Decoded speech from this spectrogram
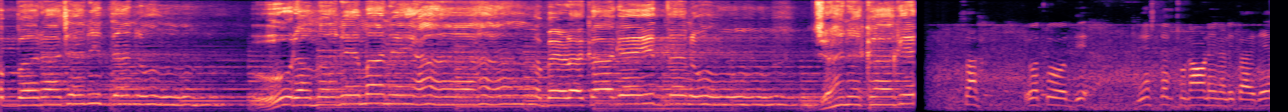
ಒಬ್ಬ ರಾಜನಿದ್ದನು. ಊರ ಮನೆ ಮನೆಯ ಬೆಳಕಾಗೆ ಇದ್ದನು. ಜನಕಾಗೆ ಸರ್ ಇವತ್ತು ದೇ ದೇಶದಲ್ಲಿ ಚುನಾವಣೆ ನಡೀತಾ ಇದೆ.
